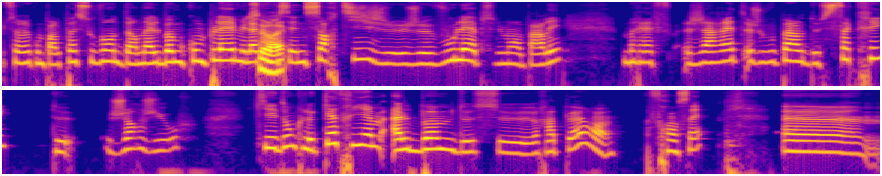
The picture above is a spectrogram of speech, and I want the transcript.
c'est vrai qu'on parle pas souvent d'un album complet, mais là, comme c'est une sortie, je, je voulais absolument en parler. Bref, j'arrête. Je vous parle de Sacré de Giorgio, qui est donc le quatrième album de ce rappeur français. Euh,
